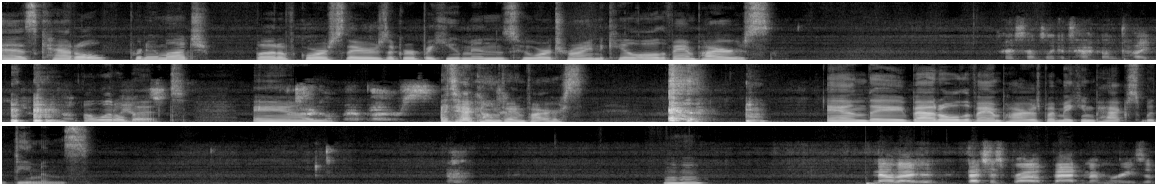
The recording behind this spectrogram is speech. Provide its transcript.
as cattle, pretty much. But of course, there's a group of humans who are trying to kill all the vampires. Kind of sounds like Attack on Titan. A little bit. And Attack on vampires. Attack on Vampires. and they battle the vampires by making pacts with demons. Mm-hmm. Now that that just brought up bad memories of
